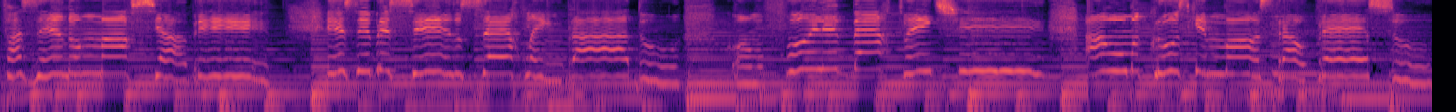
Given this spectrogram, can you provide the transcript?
fazendo o mar se abrir. E se preciso ser lembrado, como fui liberto em ti, há uma cruz que mostra o preço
